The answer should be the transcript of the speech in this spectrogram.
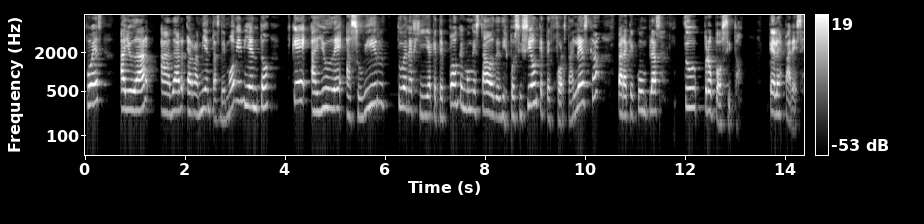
Pues ayudar a dar herramientas de movimiento que ayude a subir tu energía, que te ponga en un estado de disposición, que te fortalezca para que cumplas tu propósito. ¿Qué les parece?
